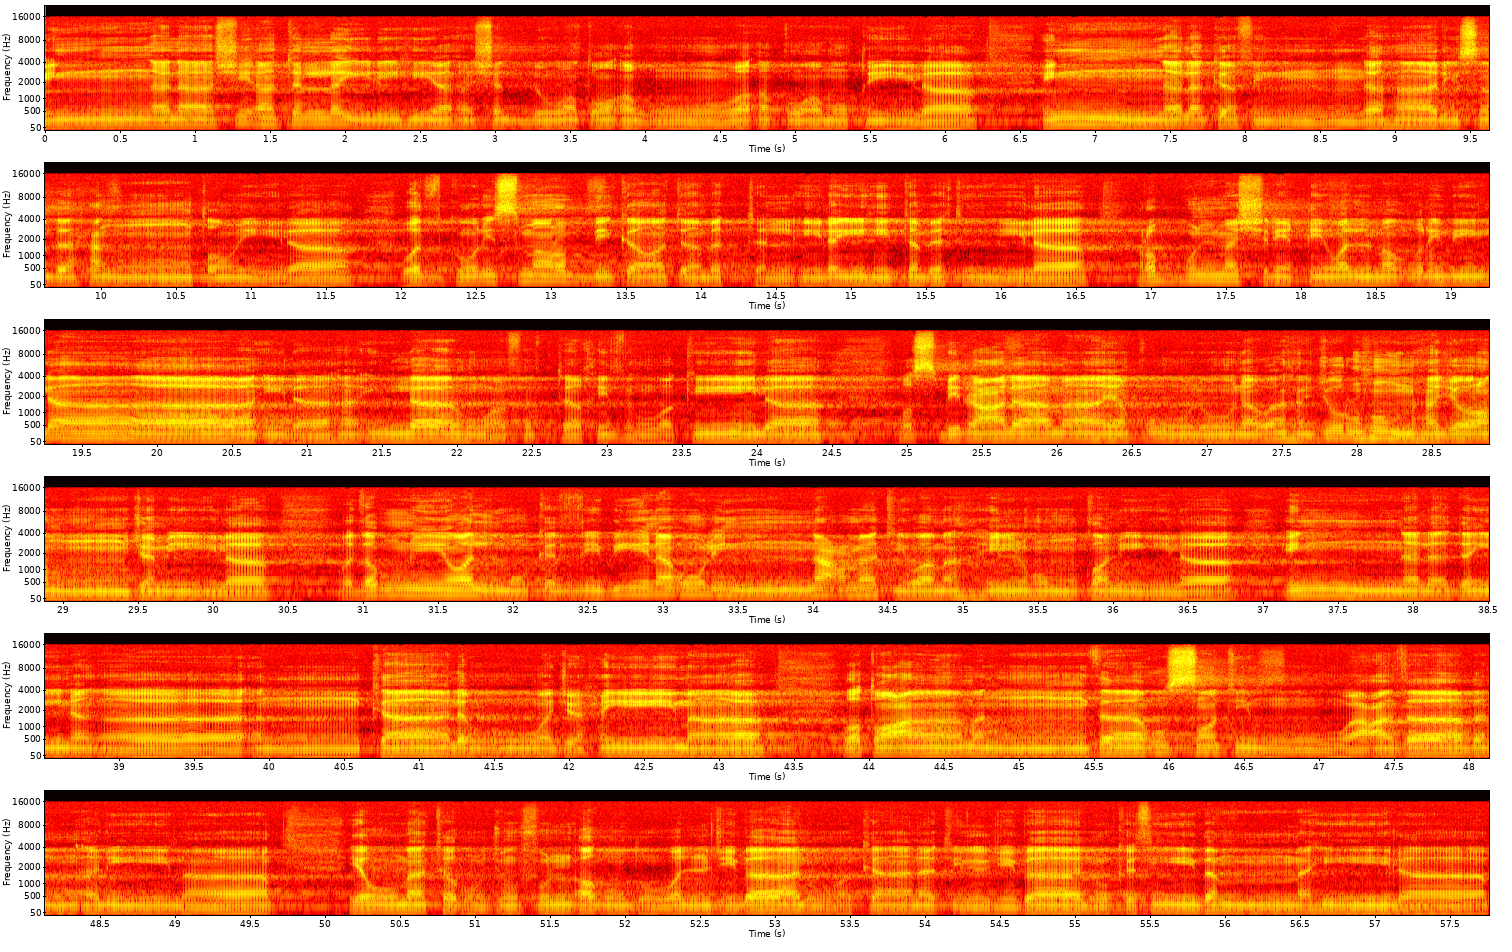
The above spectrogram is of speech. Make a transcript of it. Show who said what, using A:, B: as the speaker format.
A: إن ناشئة الليل هي أشد وطئا وأقوم قيلاً إن لك في النهار سبحا طويلا واذكر اسم ربك وتبتل إليه تبتيلا رب المشرق والمغرب لا إله إلا هو فاتخذه وكيلا واصبر على ما يقولون وهجرهم هجرا جميلا وذرني والمكذبين أولي النعمة ومهلهم قليلا إن لدينا أنكالا وجحيما وطعاما ذا غصة وعذابا أليما يوم ترجف الأرض والجبال وكانت الجبال كثيبا مهيلا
